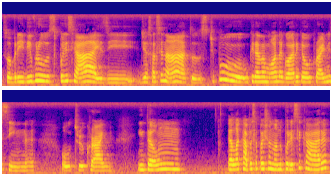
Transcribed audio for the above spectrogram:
sobre livros policiais e de assassinatos, tipo o que tá na moda agora que é o crime scene, né? Ou true crime. Então, ela acaba se apaixonando por esse cara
